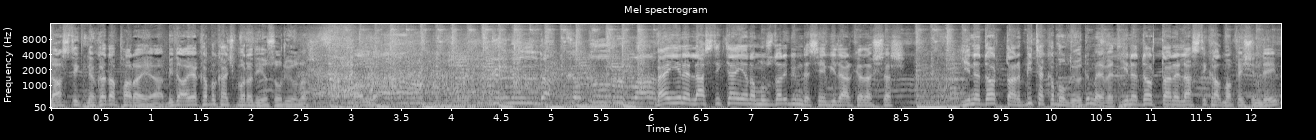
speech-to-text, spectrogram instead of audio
Lastik ne kadar para ya? Bir de ayakkabı kaç para diye soruyorlar. Durmaz Ben yine lastikten yana muzdaribim de sevgili arkadaşlar. Yine dört tane bir takım oluyor değil mi? Evet yine dört tane lastik alma peşindeyim.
